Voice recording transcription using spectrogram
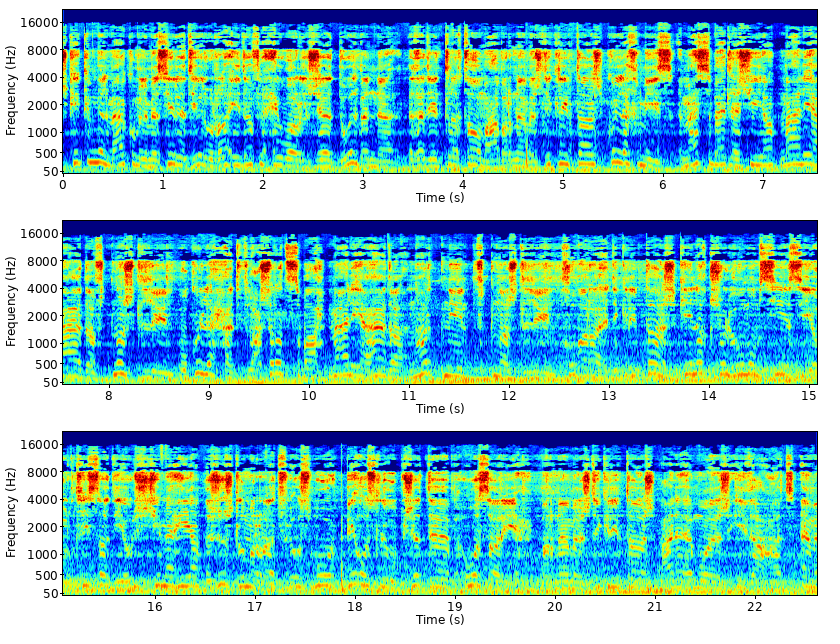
برنامج ديكريبتاج كيكمل معكم المسيرة ديالو الرائدة في الحوار الجاد والبناء غادي نتلاقاو مع برنامج Décryptage كل خميس مع السبعة العشية مع الإعادة في 12 الليل وكل أحد في العشرة الصباح مع الإعادة نهار اثنين في 12 الليل. خبراء Décryptage كيناقشوا الهموم السياسية والاقتصادية والاجتماعية جوج المرات في الأسبوع بأسلوب جذاب وصريح. برنامج Décryptage على أمواج إذاعة أم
